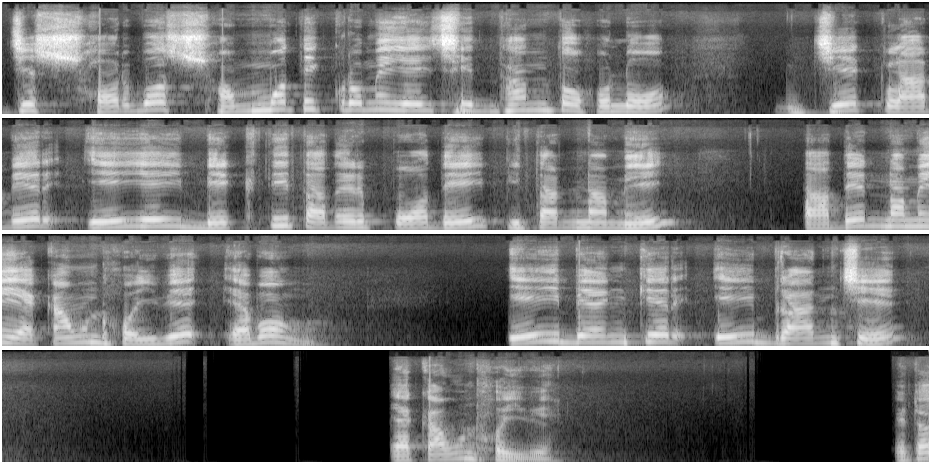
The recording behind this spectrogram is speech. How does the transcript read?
যে সর্বসম্মতিক্রমে এই সিদ্ধান্ত হলো যে ক্লাবের এই এই ব্যক্তি তাদের পদেই, পিতার নামেই, তাদের নামে অ্যাকাউন্ট হইবে এবং এই ব্যাংকের এই ব্রাঞ্চে অ্যাকাউন্ট হইবে। এটা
